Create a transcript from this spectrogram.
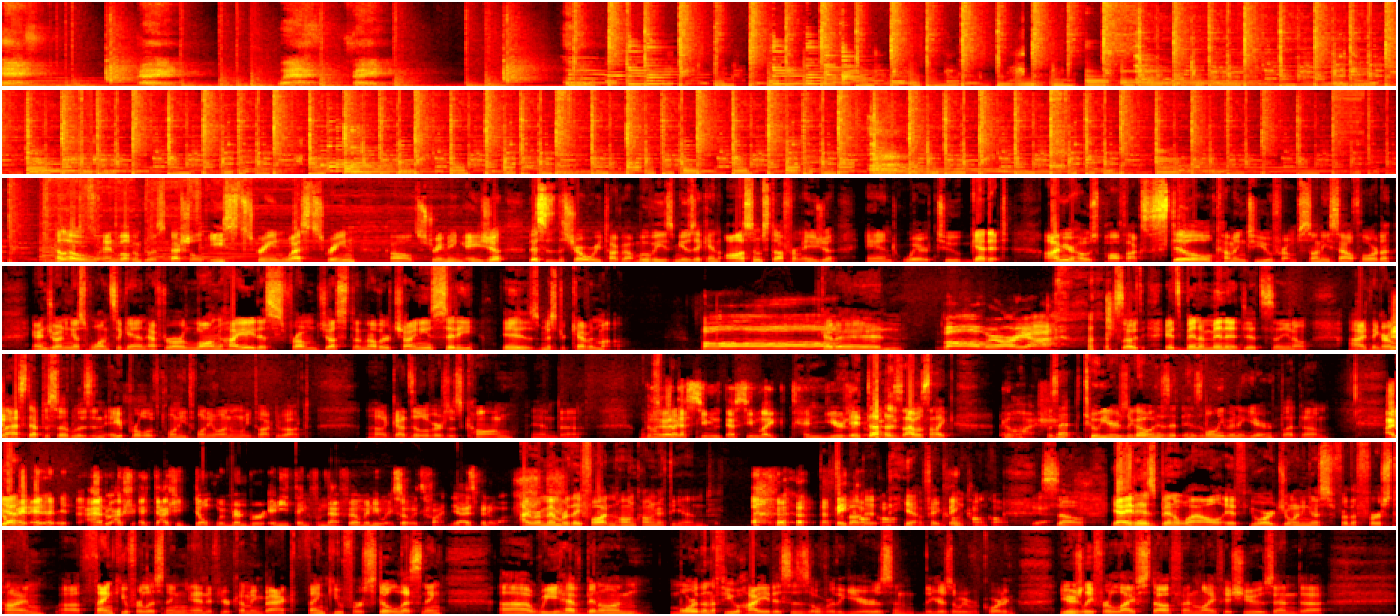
East, welcome to a special East Screen West Screen called Streaming Asia. This is the show where we talk about movies, music, and awesome stuff from Asia and where to get it. I'm your host, Paul Fox, still coming to you from sunny South Florida, and joining us once again after our long hiatus from just another Chinese city is Mr. Kevin Ma. Paul. Kevin! Paul, where are ya? so it, it's been a minute. It's, uh, you know, I think our last episode was in April of 2021 when we talked about uh, Godzilla versus Kong. And uh, what that, spec- that seemed that seemed like ten years it ago. It does. I was like, Gosh. was that two years ago? Has it has it only been a year? But um, I don't. Yeah. And, and, and, I don't actually. I actually don't remember anything from that film anyway, so it's fine. Yeah, it's been a while. I remember they fought in Hong Kong at the end. That's Fake about Hong it. Kong. Yeah, fake, Fake Hong Hong Kong. Kong. Yeah. So yeah, it has been a while. If you are joining us for the first time, uh, thank you for listening, and if you're coming back, thank you for still listening. Uh, we have been on more than a few hiatuses over the years and the years that we're recording, usually for life stuff and life issues. And uh,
